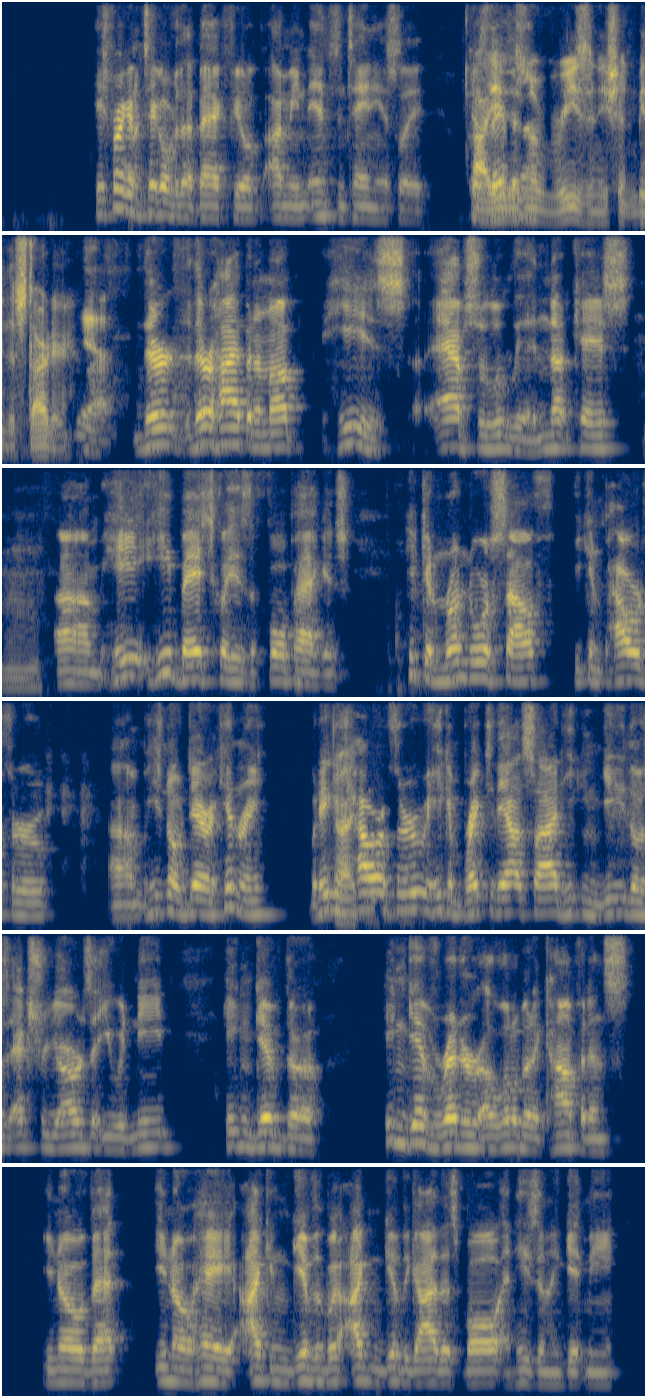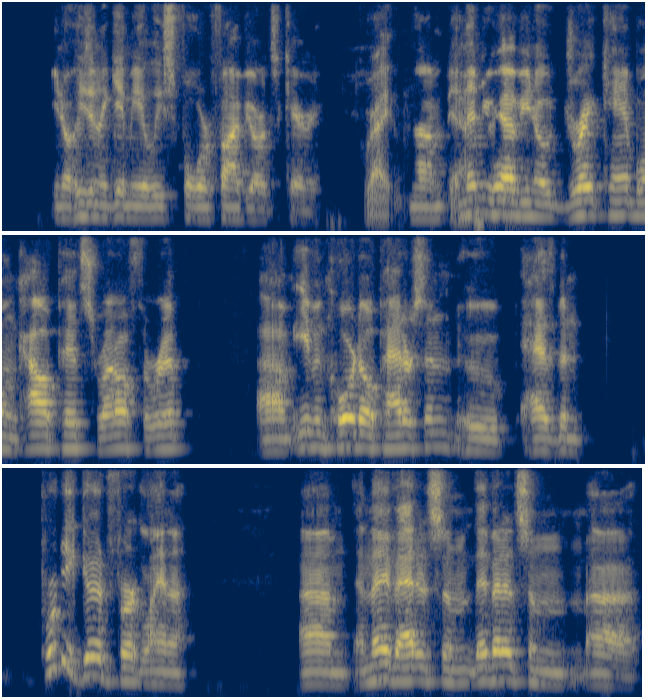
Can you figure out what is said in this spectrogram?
He's probably going to take over that backfield. I mean, instantaneously. Oh, yeah, there's no reason he shouldn't be the starter. Yeah, they're they're hyping him up. He is absolutely a nutcase. Mm. Um, he he basically is the full package. He can run north south. He can power through. Um, he's no Derrick Henry, but he can right. power through. He can break to the outside. He can give you those extra yards that you would need. He can give the he can give Ridder a little bit of confidence. You know that you know, hey, I can give the I can give the guy this ball, and he's going to get me. You know, he's going to get me at least four or five yards of carry. Right. Um, yeah. And then you have, you know, Drake Campbell and Kyle Pitts right off the rip. Um, even Cordell Patterson, who has been pretty good for Atlanta. Um, and they've added some, they've added some, uh,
